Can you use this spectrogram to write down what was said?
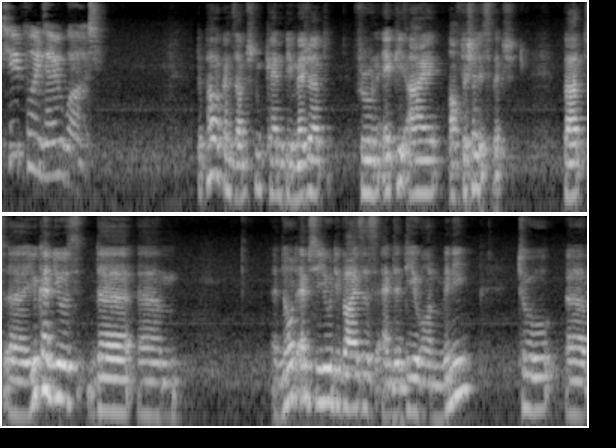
2.0 watt. The power consumption can be measured through an API of the Shelly switch. But uh, you can use the um, Node MCU devices and the D1 Mini to uh,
